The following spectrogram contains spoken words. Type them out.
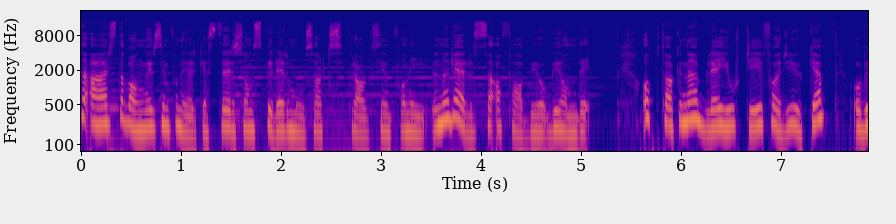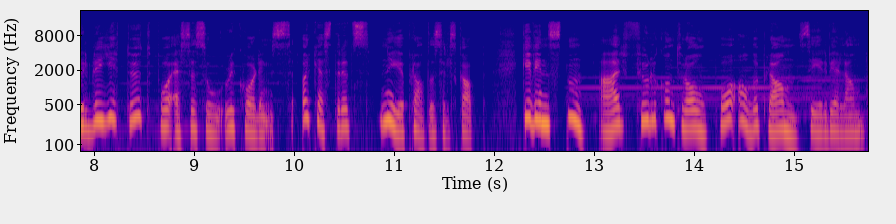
Dette er Stavanger symfoniorkester som spiller Mozarts Prag-symfoni under ledelse av Fabio Biondi. Opptakene ble gjort i forrige uke, og vil bli gitt ut på SSO Recordings, orkesterets nye plateselskap. Gevinsten er full kontroll på alle plan, sier Bjelland.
